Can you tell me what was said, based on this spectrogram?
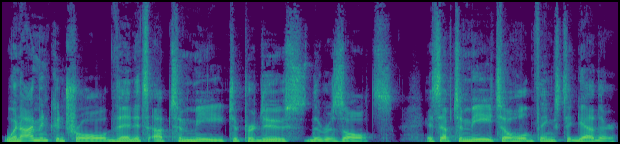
When I'm in control, then it's up to me to produce the results. It's up to me to hold things together.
